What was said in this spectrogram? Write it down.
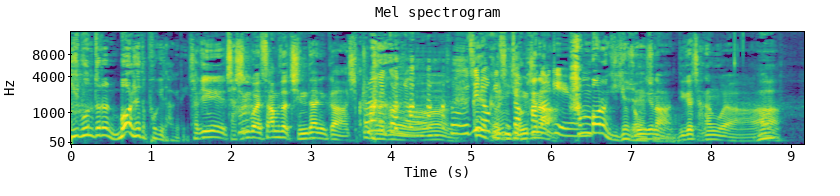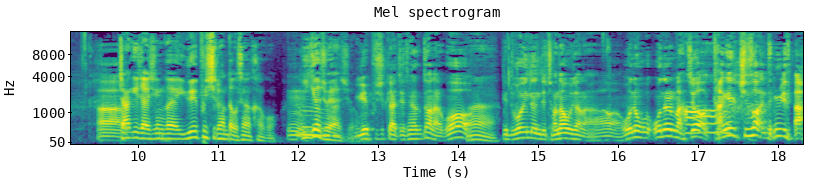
이분들은 뭘 해도 포기를 하게 돼요. 자기 자신과의 싸움에서 진다니까 싶은 그러니까요. 저 의지력이 진짜 영진아, 바닥이에요. 한 번은 이겨줘야죠. 영진아, 네가 잘한 거야. 아, 자기 자신과의 UFC를 한다고 생각하고 이겨줘야죠. UFC까지 생각도 안 하고 네. 누워 있는데 전화 오잖아. 오늘 오늘 맞죠? 당일 취소 안 됩니다.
